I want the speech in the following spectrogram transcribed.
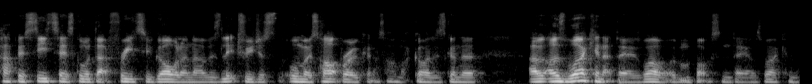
Cisse scored that 3-2 goal and I was literally just almost heartbroken. I was like, oh my god, it's gonna I, I was working that day as well on Boxing Day. I was working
